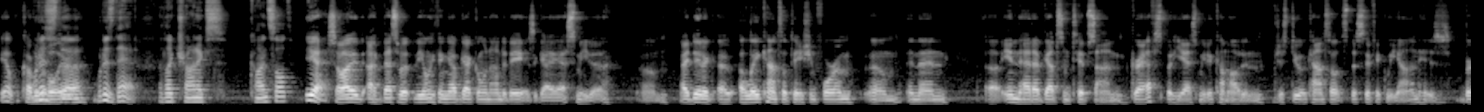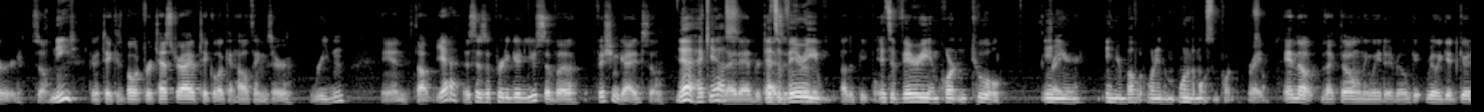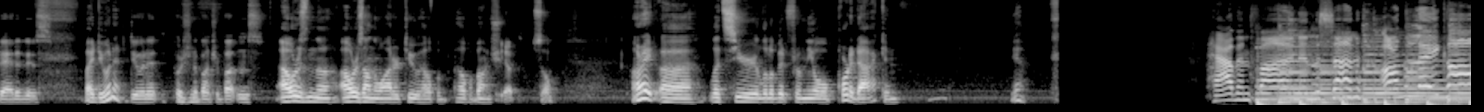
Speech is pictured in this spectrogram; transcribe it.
yeah, we'll cover What the is whole the area. what is that? Electronics consult? Yeah, so I, I that's what the only thing I've got going on today is a guy asked me to. Um, I did a, a, a late consultation for him, um, and then uh, in that I've got some tips on graphs, but he asked me to come out and just do a consult specifically on his bird. So Neat. gonna take his boat for a test drive, take a look at how things are reading, and thought, yeah, this is a pretty good use of a fishing guide. So Yeah, heck yes. I'd advertise It's a very other, other people. it's a very important tool in Right. your in your boat. One of the one of the most important. Right. So, And the like the only way to real get, really get good at it is by doing it, doing it, pushing Mm-hmm. a bunch of buttons. hours in the hours on the water too help a, help a bunch. Yep. So, all right, uh, let's hear a little bit from the old Portadoc and yeah. Having fun in the sun on the lake all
